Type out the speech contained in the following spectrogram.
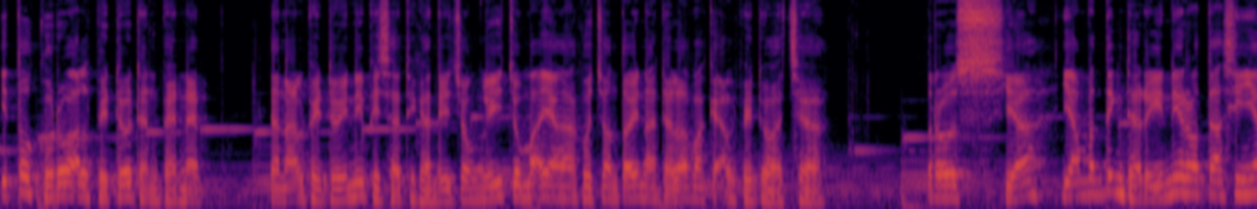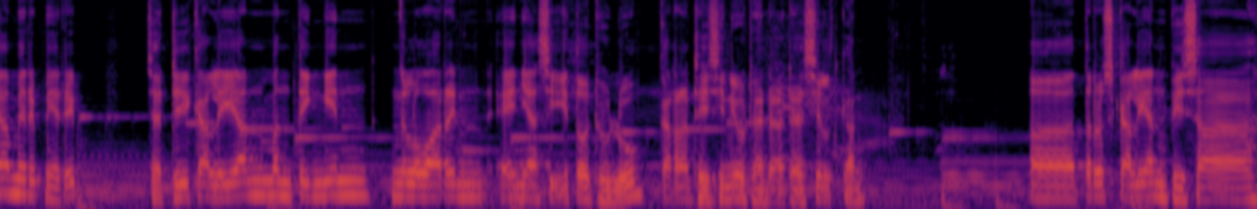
itu Goro, Albedo, dan Bennett. Dan Albedo ini bisa diganti Chongli, cuma yang aku contohin adalah pakai Albedo aja. Terus ya, yang penting dari ini rotasinya mirip-mirip, Jadi kalian mentingin ngeluarin E-nya si Ito dulu karena di sini udah ada shield kan. Uh, terus kalian bisa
